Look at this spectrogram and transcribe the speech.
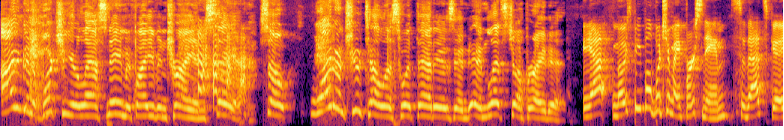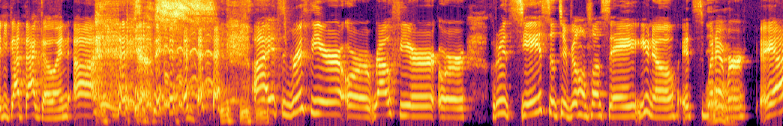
I'm going to butcher your last name if I even try and say it. So why don't you tell us what that is, and and let's jump right in. Yeah, most people butcher my first name, so that's good. You got that going. Uh, uh, it's Ruthier or Ralphier or Routier, si tu veux en français. You know, it's whatever. Yeah.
